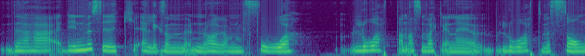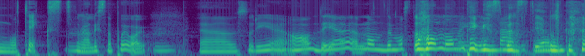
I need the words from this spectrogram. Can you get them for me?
det här, din musik är liksom några av de få låtarna som verkligen är låt med sång och text som Mm. jag lyssnar på i år. Mm. Eh, Så det, ja, det, är någon, det måste ha någonting intressant. speciellt. Det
